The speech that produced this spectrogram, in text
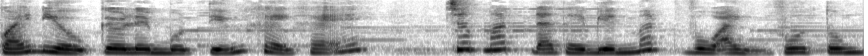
Quái điều kêu lên một tiếng khẽ khẽ, trước mắt đã thấy biến mất vô ảnh vô tung.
